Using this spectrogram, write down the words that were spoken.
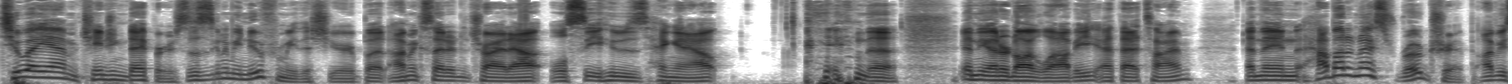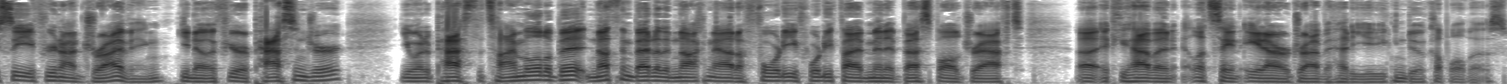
2 a.m. changing diapers. This is going to be new for me this year, but I'm excited to try it out. We'll see who's hanging out in the in the underdog lobby at that time. And then how about a nice road trip? Obviously, if you're not driving, you know, if you're a passenger, you want to pass the time a little bit. Nothing better than knocking out a 40, 45 minute best ball draft. Uh, if you have a, let's say, an eight hour drive ahead of you, you can do a couple of those.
